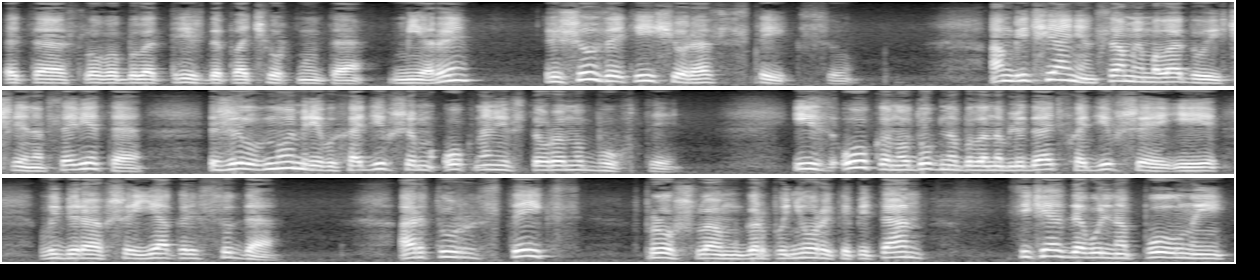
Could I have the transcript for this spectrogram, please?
это слово было трижды подчеркнуто, меры, решил зайти еще раз в Стейксу. Англичанин, самый молодой из членов Совета, жил в номере, выходившем окнами в сторону бухты. Из окон удобно было наблюдать входившее и выбиравшее якорь суда. Артур Стейкс, в прошлом гарпунер и капитан, сейчас довольно полный,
